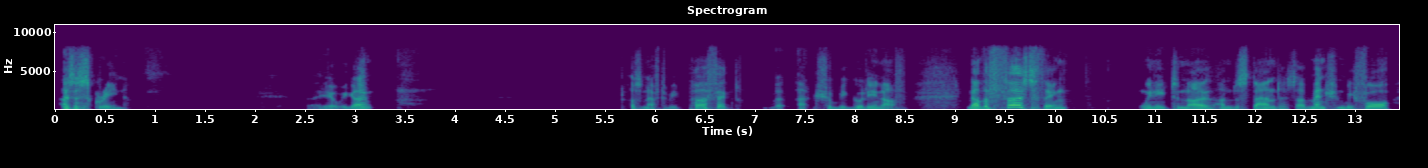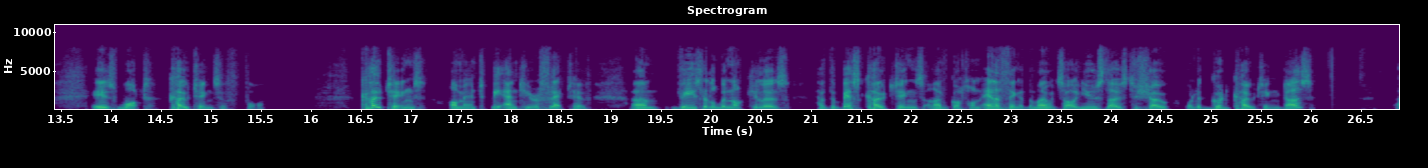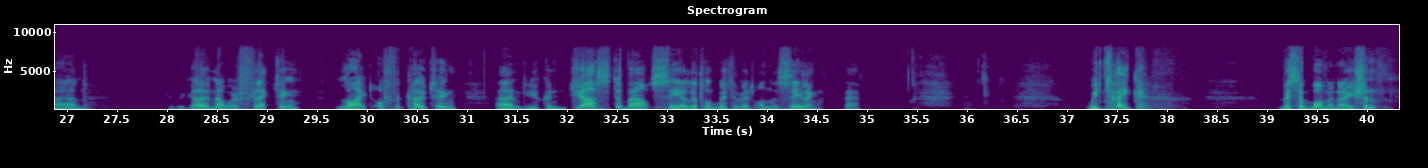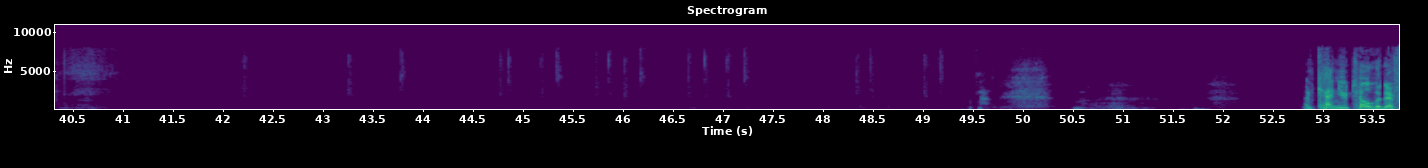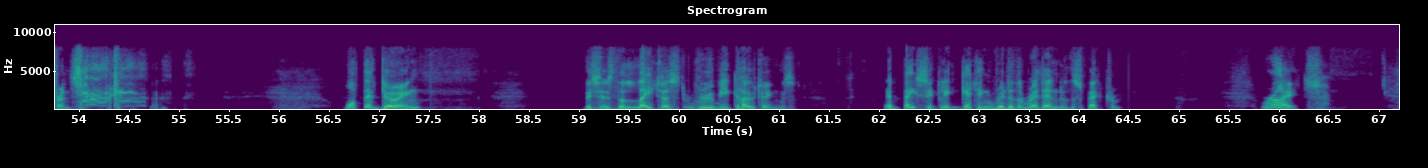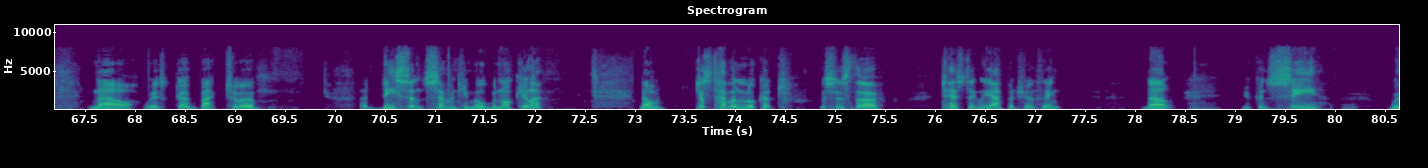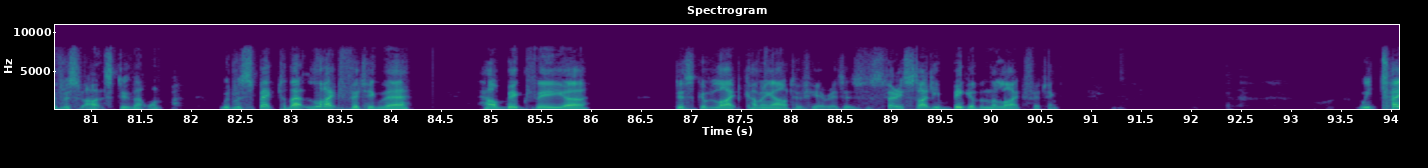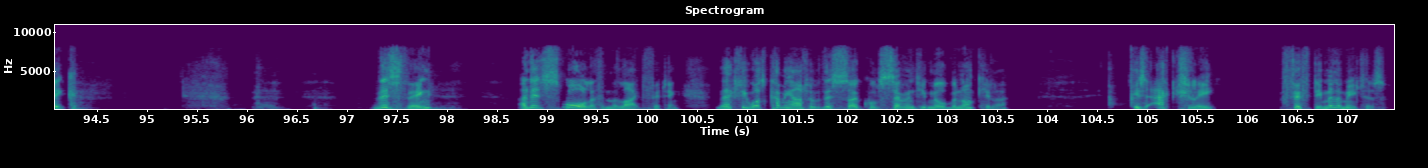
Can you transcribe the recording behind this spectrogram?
as a screen. Here we go. Doesn't have to be perfect, but that should be good enough. Now, the first thing we need to know, understand, as I've mentioned before, is what coatings are for. Coatings are meant to be anti-reflective. Um, these little binoculars have the best coatings I've got on anything at the moment. So I'll use those to show what a good coating does. And here we go. Now we're reflecting light off the coating and you can just about see a little bit of it on the ceiling there. We take this abomination And can you tell the difference? what they're doing, this is the latest Ruby coatings. They're basically getting rid of the red end of the spectrum. Right. Now, let's go back to a, a decent 70 mil binocular. Now, just have a look at, this is the testing the aperture thing. Now, you can see with, oh, let's do that one with respect to that light fitting there, how big the uh, disk of light coming out of here is. It's very slightly bigger than the light fitting. We take this thing and it's smaller than the light fitting. Actually, what's coming out of this so-called 70 mil binocular is actually 50 millimeters.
